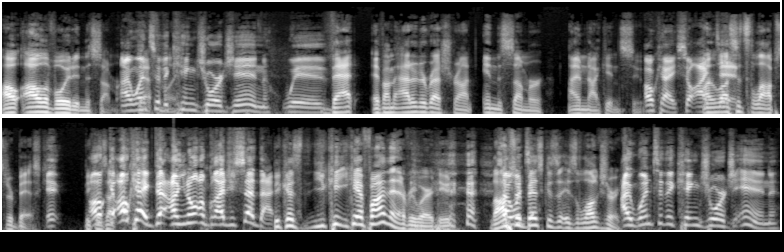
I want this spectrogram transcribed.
I'll I'll avoid it in the summer. I went to the. King George Inn with. That if I'm out at a restaurant in the summer, I'm not getting sued. okay, so I Unless did. it's lobster bisque. It- okay, I- okay. that- uh, you know, I'm glad you said that. because you can't you can't find that everywhere, dude. Lobster to- bisque is, is a luxury. I went to the King George Inn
